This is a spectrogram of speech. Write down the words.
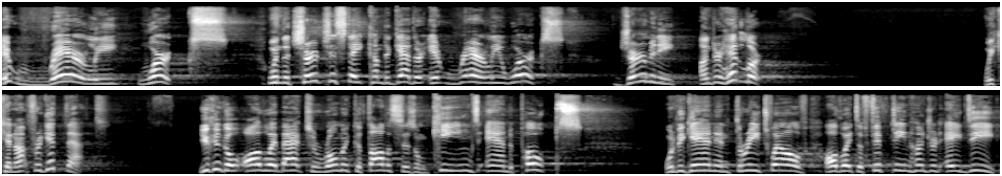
It rarely works. When the church and state come together, it rarely works. Germany under Hitler. We cannot forget that. You can go all the way back to Roman Catholicism, kings and popes. When it began in 312 all the way to 1500 AD,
